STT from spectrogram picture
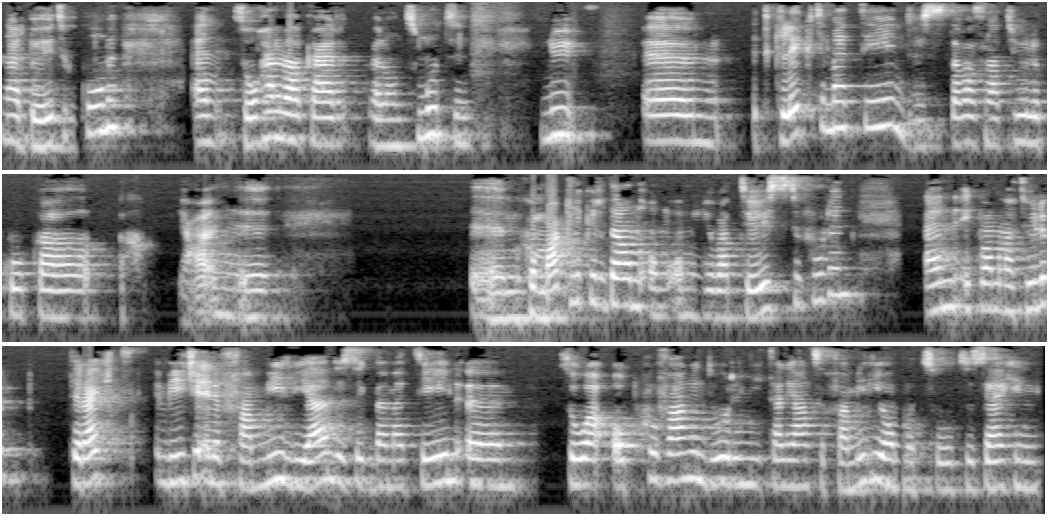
naar buiten komen. En zo gaan we elkaar wel ontmoeten. Nu, um, het klikte meteen, dus dat was natuurlijk ook al ja, uh, um, gemakkelijker dan om, om je wat thuis te voelen. En ik kwam natuurlijk terecht een beetje in een familie. Dus ik ben meteen um, zo wat opgevangen door een Italiaanse familie, om het zo te zeggen.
